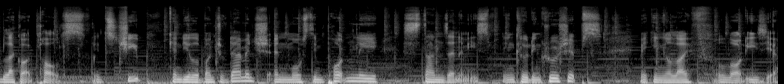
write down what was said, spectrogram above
Blackout Pulse. It's cheap, can deal a bunch of damage, and most importantly, stuns enemies, including crewships, making your life a lot easier.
